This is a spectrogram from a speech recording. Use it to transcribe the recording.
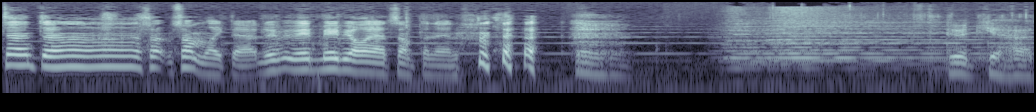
dun dun something, something like that. Maybe, maybe I'll add something in. Good God.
